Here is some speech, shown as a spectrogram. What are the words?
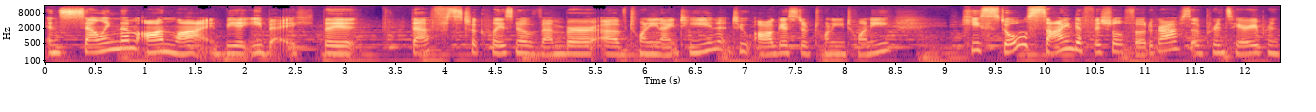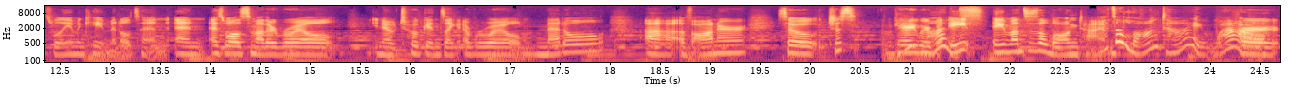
and selling them online via eBay. The thefts took place November of 2019 to August of 2020. He stole signed official photographs of Prince Harry, Prince William, and Kate Middleton, and as well as some other royal, you know, tokens like a royal medal uh, of honor. So just very Eight weird. But eight months? eight months is a long time That's a long time. Wow. for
